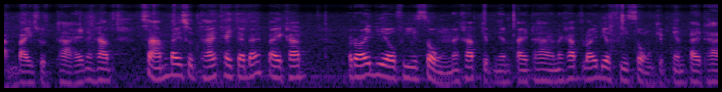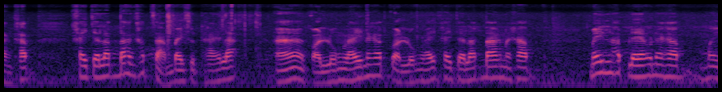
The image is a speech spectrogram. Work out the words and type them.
3 ใบสุดท้ายนะครับสามใบสุดท้ายใครจะได้ไปครับร้อยเดียวฟรีส่งนะครับเก็บเงินปลายทางนะครับร้อยเดียวฟรีส่งเก็บเงินปลายทางครับใครจะรับบ้างครับสามใบสุดท้ายละอ่าก่อนลงไลฟ์นะครับ ก่อนลงไลฟ์ใครจะรับบ้างนะครับ ไม่รับแล้วนะครับ ไม่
